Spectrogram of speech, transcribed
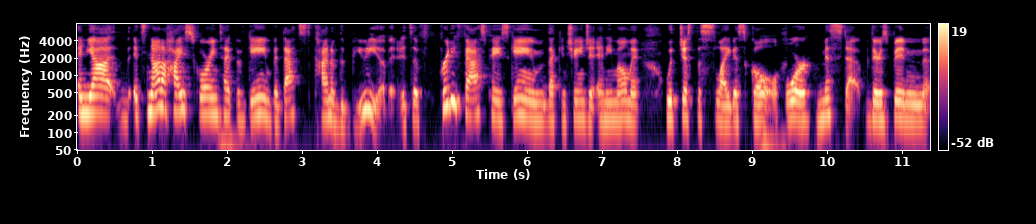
And yeah, it's not a high scoring type of game, but that's kind of the beauty of it. It's a pretty fast paced game that can change at any moment with just the slightest goal or misstep. There's been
